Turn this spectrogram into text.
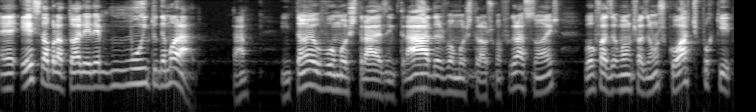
é, esse laboratório ele é muito demorado, tá? Então eu vou mostrar as entradas, vou mostrar as configurações, vou fazer, vamos fazer uns cortes, porque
